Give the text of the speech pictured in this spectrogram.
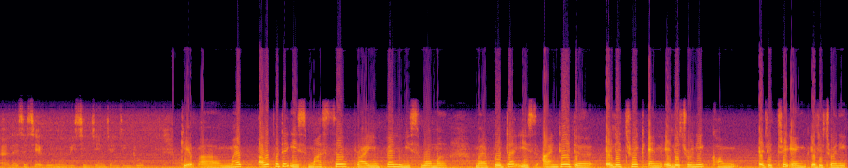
uh, licensing agreement with Xinjiang Jiangxin Group. Okay, uh, my our product is master frying pan with warmer. My product is under the electric and electronic com electric and electronic.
